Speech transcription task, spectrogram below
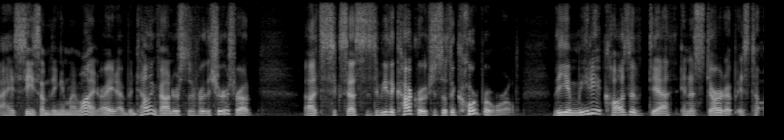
I see something in my mind. Right? I've been telling founders for the surest route uh, to success is to be the cockroaches of the corporate world. The immediate cause of death in a startup is to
